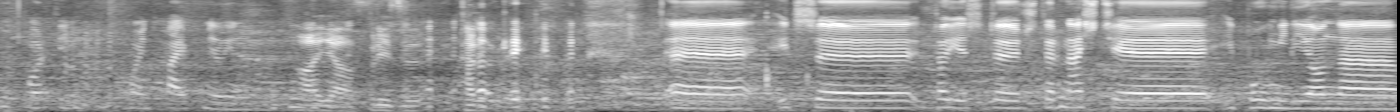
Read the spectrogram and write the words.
14.5 million. Ah, yeah, please calculate. E, It's, to jest e, 14,5 miliona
